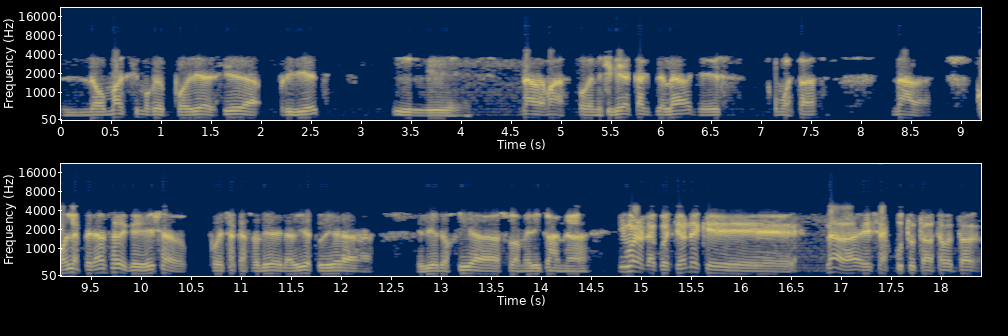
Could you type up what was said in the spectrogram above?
lo máximo que podría decir era Privet y nada más, porque ni siquiera Cactela, que es ¿cómo estás? Nada. Con la esperanza de que ella, por esa casualidad de la vida, estudiara biología sudamericana. Y bueno, la cuestión es que, nada, ella justo estaba, estaba,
